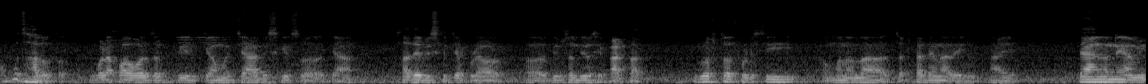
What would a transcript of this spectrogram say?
खूपच हाल होतं वडापाववर जगतील किंवा मग चहा बिस्किट्सवर किंवा साध्या बिस्किटच्या पुड्यावर दिवसेंदिवस हे काढतात. ही गोष्ट थोडीशी मनाला चटका देणारी आहे. त्या अंगाने आम्ही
